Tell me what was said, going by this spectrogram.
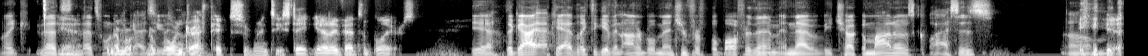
Like that's yeah, that's one number of the guys. he number one really draft good. picks from NC State. Yeah, they've had some players. Yeah, the guy. Okay, I'd like to give an honorable mention for football for them, and that would be Chuck Amato's glasses. Um, yes,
